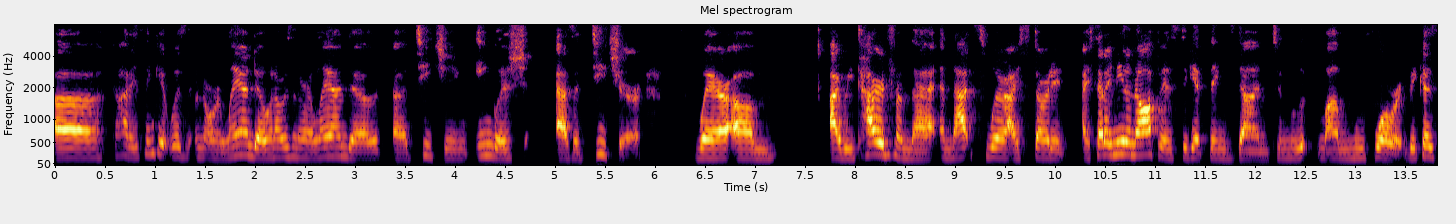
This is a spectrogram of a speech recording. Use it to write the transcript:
uh, God, I think it was in Orlando when I was in Orlando uh, teaching English as a teacher, where um, I retired from that, and that's where I started. I said I need an office to get things done to move, um, move forward because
